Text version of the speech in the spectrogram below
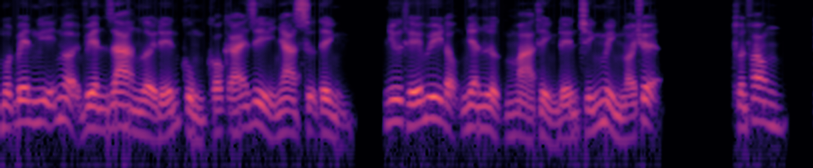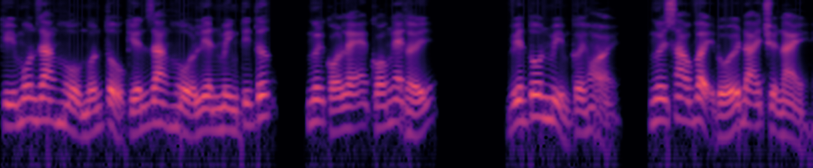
một bên nghĩ ngợi viên ra người đến cùng có cái gì nhà sự tình, như thế huy động nhân lực mà thỉnh đến chính mình nói chuyện. Thuần phong, kỳ môn giang hồ muốn tổ kiến giang hồ liên minh tin tức, ngươi có lẽ có nghe thấy. Viên tôn mỉm cười hỏi, ngươi sao vậy đối đãi chuyện này?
